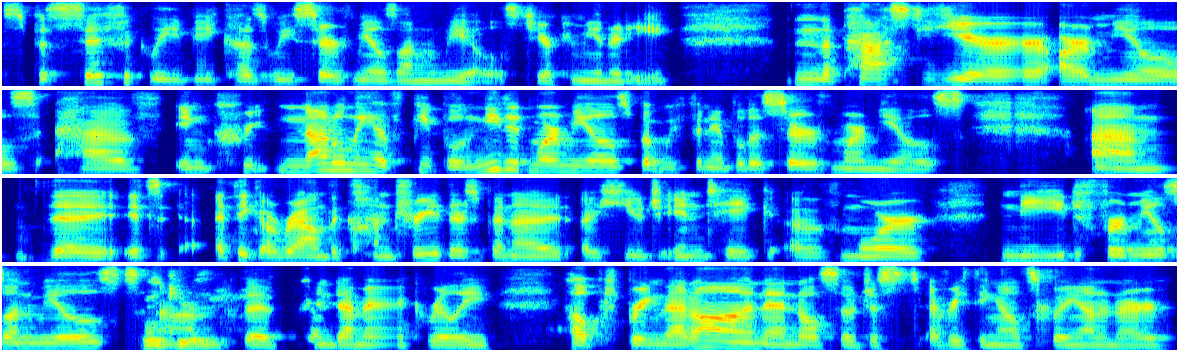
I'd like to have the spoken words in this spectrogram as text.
specifically because we serve Meals on Wheels to your community. in the past year, our meals have increased, not only have people needed more meals, but we've been able to serve more meals. Um, the it's I think around the country there's been a, a huge intake of more need for Meals on Wheels. Thank you. Um, the pandemic really helped bring that on, and also just everything else going on in our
